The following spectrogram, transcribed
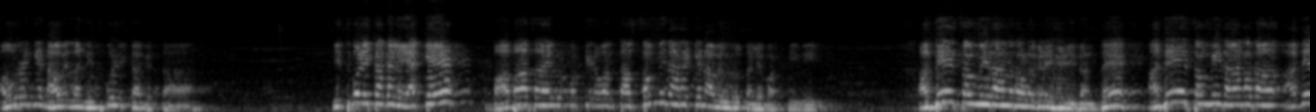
ಅವ್ರಂಗೆ ನಾವೆಲ್ಲ ನಿಂತ್ಕೊಳ್ಳಿಕ್ಕಾಗತ್ತಾ? ನಿಂತ್ಕೊಳ್ಳಿಕ್ಕಾಗಲ್ಲ. ಯಾಕೆ? ಬಾಬಾ ಸಾಹೇಬರು ಕೊಟ್ಟಿರುವಂತಹ ಸಂವಿಧಾನಕ್ಕೆ ನಾವೆಲ್ಲರೂ ತಲೆ ಬಾಗ್ತೀವಿ ಅದೇ ಸಂವಿಧಾನದೊಳಗಡೆ ಹೇಳಿದಂತೆ, ಅದೇ ಸಂವಿಧಾನದ ಅದೇ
